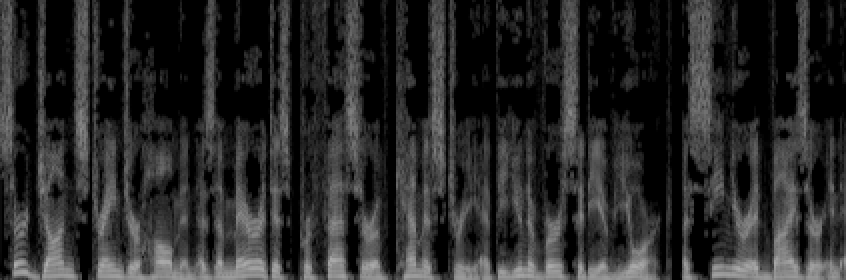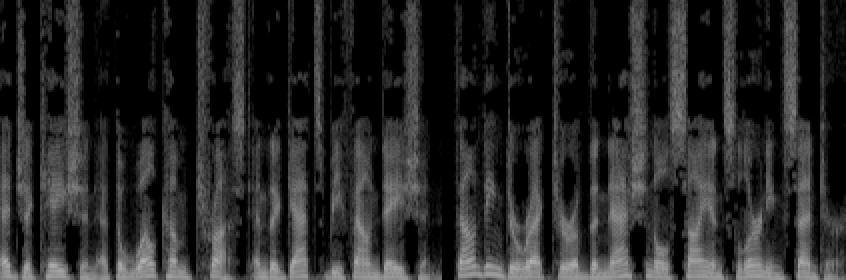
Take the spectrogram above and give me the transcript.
Sir John Stranger Holman is Emeritus Professor of Chemistry at the University of York, a Senior Advisor in Education at the Wellcome Trust and the Gatsby Foundation, Founding Director of the National Science Learning Centre,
